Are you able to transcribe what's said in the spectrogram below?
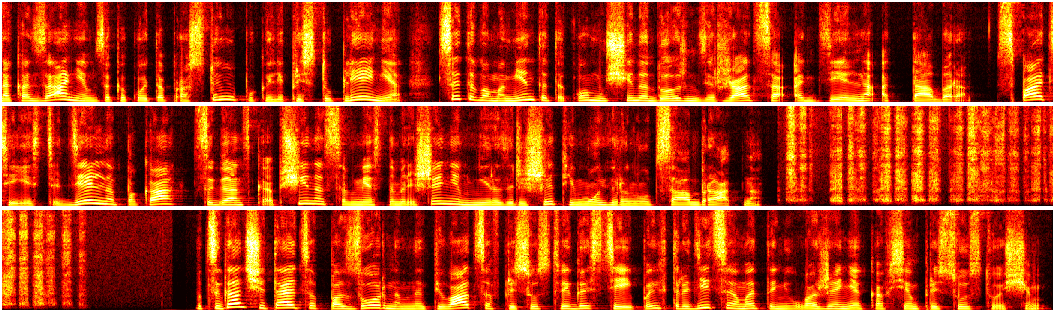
наказанием за какой-то проступок или преступление, с этого момента такой мужчина должен держаться отдельно от табора. Спать и есть отдельно, пока цыганская община совместным решением не разрешит ему вернуться обратно. У цыган считается позорным напиваться в присутствии гостей. По их традициям это неуважение ко всем присутствующим.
